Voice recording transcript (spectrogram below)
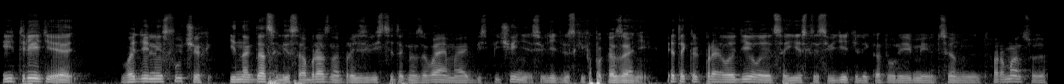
И третье, в отдельных случаях иногда целесообразно произвести так называемое обеспечение свидетельских показаний. Это, как правило, делается, если свидетели, которые имеют ценную информацию,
